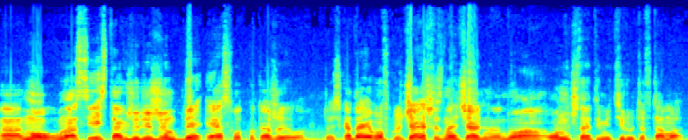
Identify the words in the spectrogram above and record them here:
а, но у нас есть также режим DS, вот покажи его. То есть, когда его включаешь изначально, ну, а он начинает имитировать автомат.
